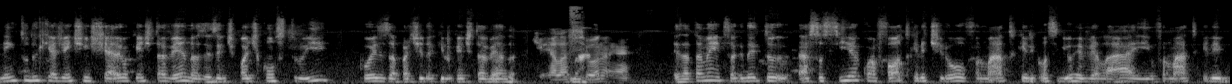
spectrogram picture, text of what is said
nem tudo que a gente enxerga é o que a gente está vendo, às vezes a gente pode construir coisas a partir daquilo que a gente está vendo. Que relaciona, né? Exatamente, só que daí tu associa com a foto que ele tirou, o formato que ele conseguiu revelar e o formato que ele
